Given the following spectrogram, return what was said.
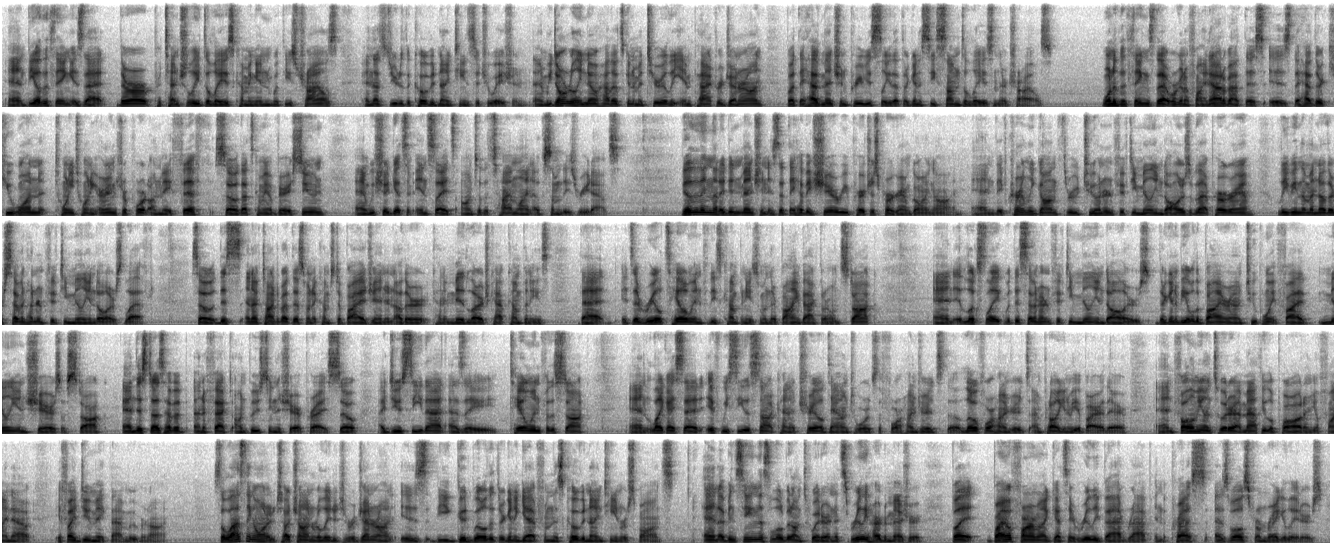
And the other thing is that there are potentially delays coming in with these trials, and that's due to the COVID 19 situation. And we don't really know how that's going to materially impact Regeneron, but they have mentioned previously that they're going to see some delays in their trials. One of the things that we're going to find out about this is they have their Q1 2020 earnings report on May 5th, so that's coming up very soon, and we should get some insights onto the timeline of some of these readouts. The other thing that I didn't mention is that they have a share repurchase program going on, and they've currently gone through $250 million of that program, leaving them another $750 million left. So, this, and I've talked about this when it comes to Biogen and other kind of mid large cap companies, that it's a real tailwind for these companies when they're buying back their own stock. And it looks like with this $750 million, they're going to be able to buy around 2.5 million shares of stock. And this does have a, an effect on boosting the share price. So I do see that as a tailwind for the stock. And like I said, if we see the stock kind of trail down towards the 400s, the low 400s, I'm probably going to be a buyer there. And follow me on Twitter at Matthew Laporte, and you'll find out if I do make that move or not. So the last thing I wanted to touch on related to Regeneron is the goodwill that they're going to get from this COVID-19 response. And I've been seeing this a little bit on Twitter and it's really hard to measure, but biopharma gets a really bad rap in the press as well as from regulators.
